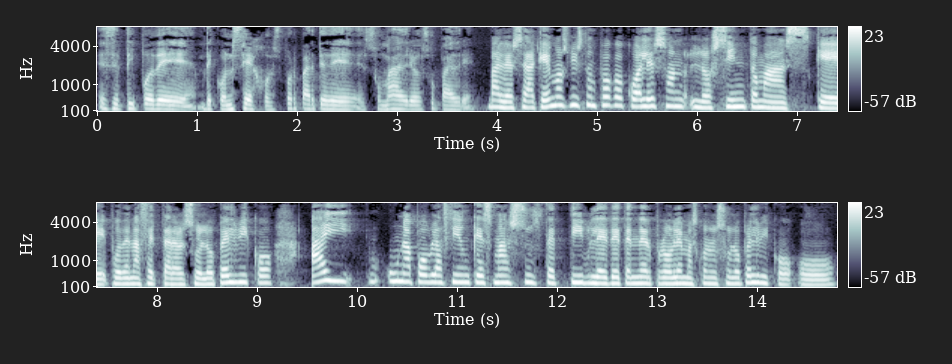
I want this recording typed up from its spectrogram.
ese tipo de, de, consejos por parte de su madre o su padre. Vale, o sea que hemos visto un poco cuáles son los síntomas que pueden afectar al suelo pélvico. ¿Hay una población que es más susceptible de tener problemas con el suelo pélvico o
